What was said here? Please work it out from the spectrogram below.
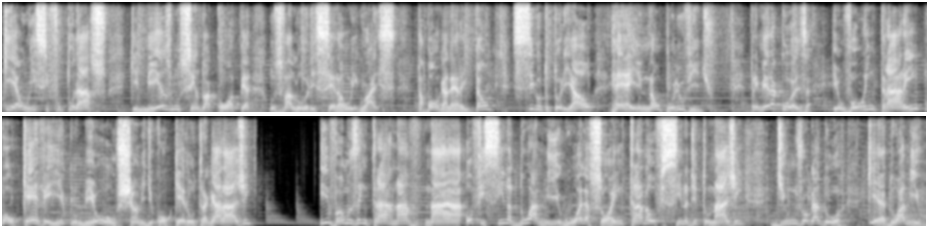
que é o ICE Futuraço, que mesmo sendo a cópia, os valores serão iguais. Tá bom, galera? Então, siga o tutorial é, e não pule o vídeo. Primeira coisa, eu vou entrar em qualquer veículo meu ou chame de qualquer outra garagem e vamos entrar na, na oficina do amigo. Olha só, entrar na oficina de tunagem de um jogador, que é do amigo,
